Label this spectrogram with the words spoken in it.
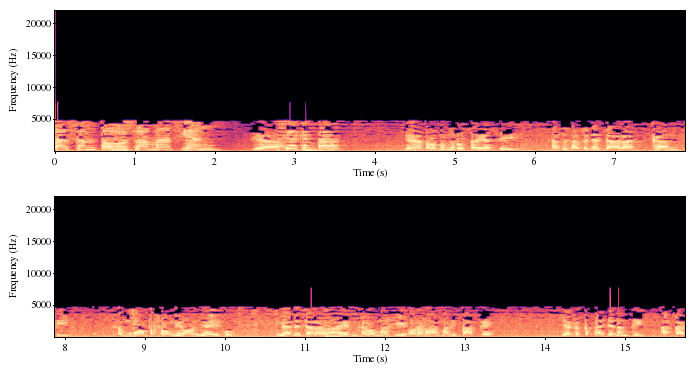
Pak Santo, selamat siang. Ya. Silakan Pak. Ya, kalau menurut saya sih satu-satunya cara ganti semua personilnya Ibu. Nggak ada cara lain. Kalau masih orang lama dipakai, ya tetap aja nanti akan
